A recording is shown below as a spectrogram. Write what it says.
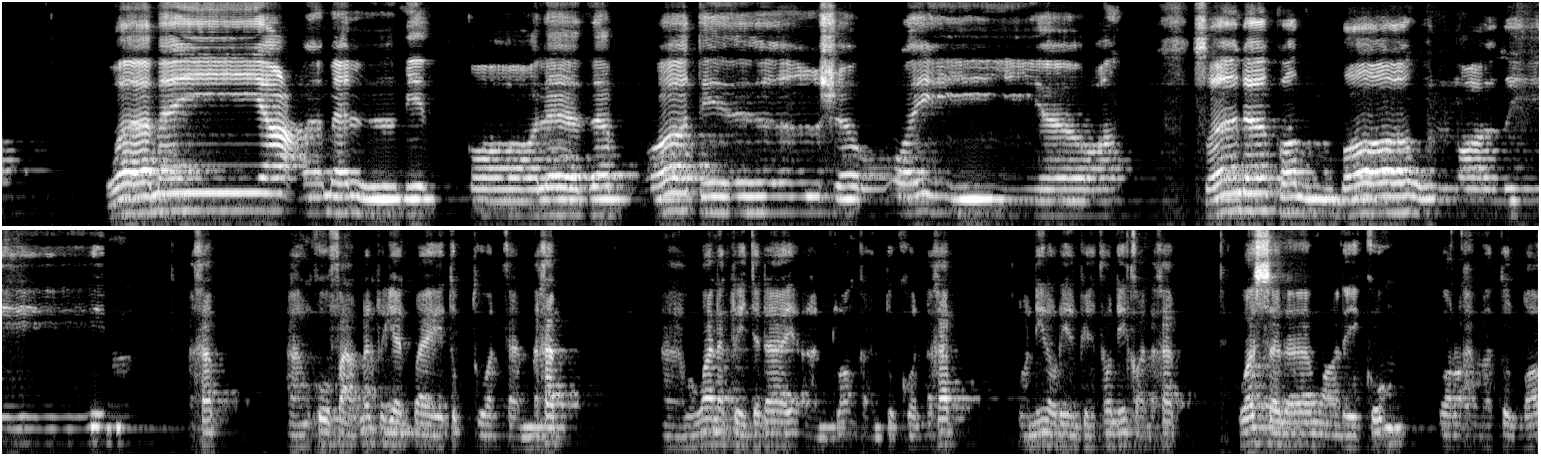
ومن يعمل مثقال ذرة شرا يره صدق الله العظيم นะครับอ่าครูฝากนักเรียนไปทบทวนกันนะครับอ่าหวังว่านักเรียนจะได้อ่านคล่องกันทุกคนนะครับ วันนี้เราเรียนเพียงเท่านี้ก่อนนะครับ วัสสลามุอะลัยกุม วะ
